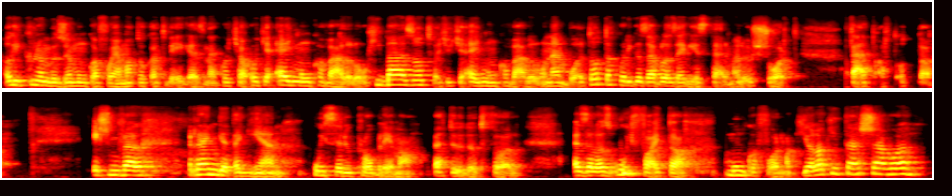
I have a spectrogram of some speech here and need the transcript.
akik különböző munkafolyamatokat végeznek. Hogyha, hogyha egy munkavállaló hibázott, vagy hogyha egy munkavállaló nem volt ott, akkor igazából az egész termelős sort feltartotta. És mivel rengeteg ilyen újszerű probléma vetődött föl ezzel az újfajta munkaforma kialakításával,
